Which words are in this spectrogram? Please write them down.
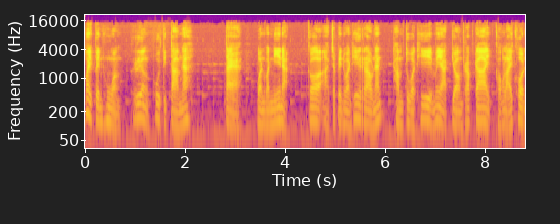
ไม่เป็นห่วงเรื่องผู้ติดตามนะ แต่วันวันนี้น่ะก็อาจจะเป็นวันที่เรานั้นทำตัวที่ไม่อาจยอมรับได้ของหลายคน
